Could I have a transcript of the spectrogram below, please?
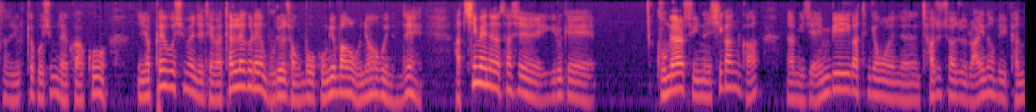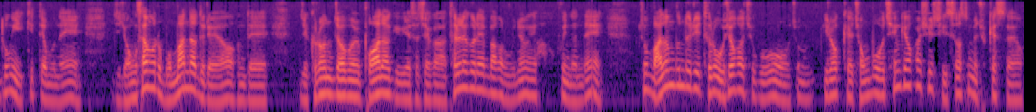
그래서 이렇게 보시면 될 것 같고 옆에 보시면 이제 제가 텔레그램 무료 정보 공유방을 운영하고 있는데 아침에는 사실 이렇게 구매할 수 있는 시간과 그다음에 이제 MB 같은 경우에는 자주자주 라인업이 변동이 있기 때문에 이제 영상으로 못 만나드려요. 근데 이제 그런 점을 보완하기 위해서 제가 텔레그램 방을 운영하고 있는데 좀 많은 분들이 들어오셔가지고 좀 이렇게 정보 챙겨가실 수 있었으면 좋겠어요.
